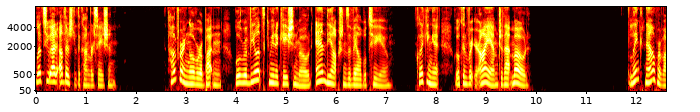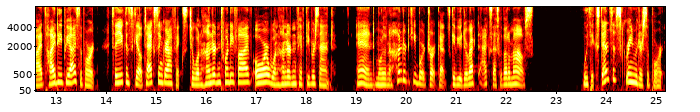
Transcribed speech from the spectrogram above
lets you add others to the conversation. Hovering over a button will reveal its communication mode and the options available to you. Clicking it will convert your IM to that mode. Lync now provides high DPI support, so you can scale text and graphics to 125 or 150%. And more than 100 keyboard shortcuts give you direct access without a mouse. With extensive screen reader support,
